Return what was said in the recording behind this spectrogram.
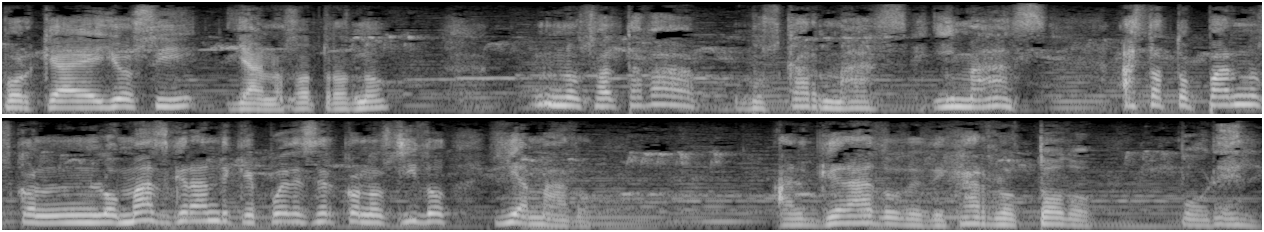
porque a ellos sí y a nosotros no. Nos faltaba buscar más y más, hasta toparnos con lo más grande que puede ser conocido y amado, al grado de dejarlo todo por él.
